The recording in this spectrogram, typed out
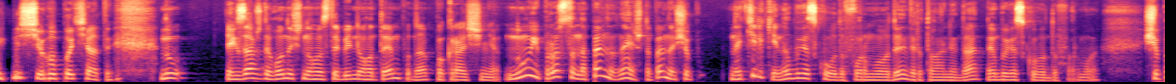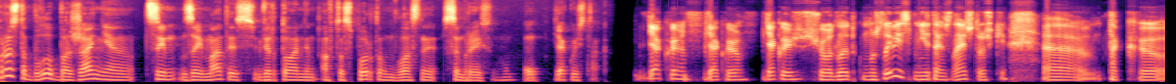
з чого почати. Ну, як завжди, гоночного стабільного темпу, да, покращення. Ну і просто, напевно, знаєш, напевно, щоб не тільки не обов'язково до Формули 1 віртуальної, да, не обов'язково до формули, щоб просто було бажання цим займатися віртуальним автоспортом, власне, симрейсингом. О, якось так. Дякую, дякую. Дякую, що дали таку можливість. Мені теж, знаєш, трошки е, так. Е,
